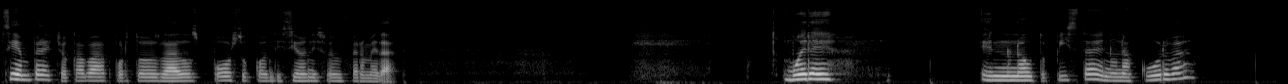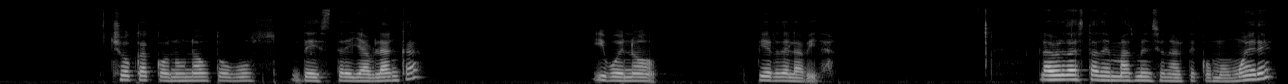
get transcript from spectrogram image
siempre chocaba por todos lados por su condición y su enfermedad. Muere en una autopista, en una curva, choca con un autobús de estrella blanca y bueno, pierde la vida. La verdad está de más mencionarte cómo muere.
